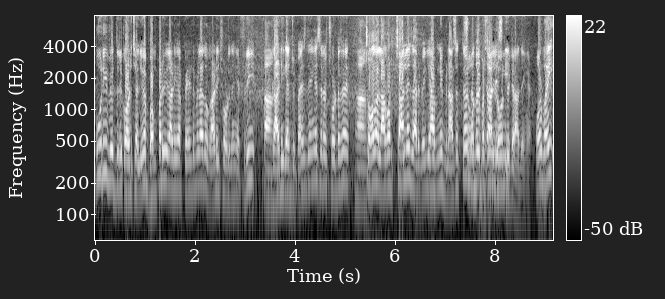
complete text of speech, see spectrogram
पूरी विद रिकॉर्ड चली हुई है। बम्पर भी गाड़ी का पेंट मिला तो गाड़ी छोड़ देंगे फ्री हाँ। गाड़ी का जो पैसे देंगे सिर्फ़ छोटे से हाँ। चौदह लाख और चालीस हज़ार रुपए की आप नहीं बना सकते हो नब्बे परसेंट लोन भी करा देंगे। और भाई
